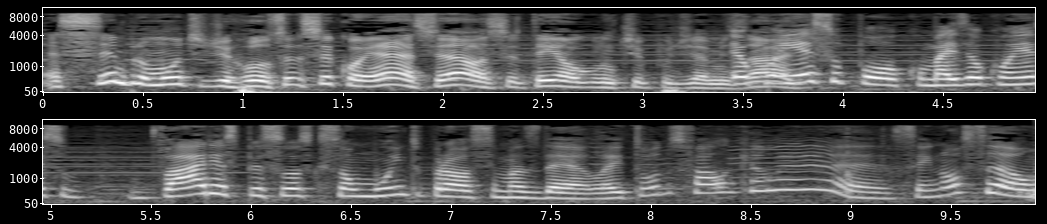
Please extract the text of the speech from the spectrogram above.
É sempre um monte de rolo. Você, você conhece ela? Você tem algum tipo de amizade? Eu conheço pouco, mas eu conheço várias pessoas que são muito próximas dela. E todos falam que ela é sem noção.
